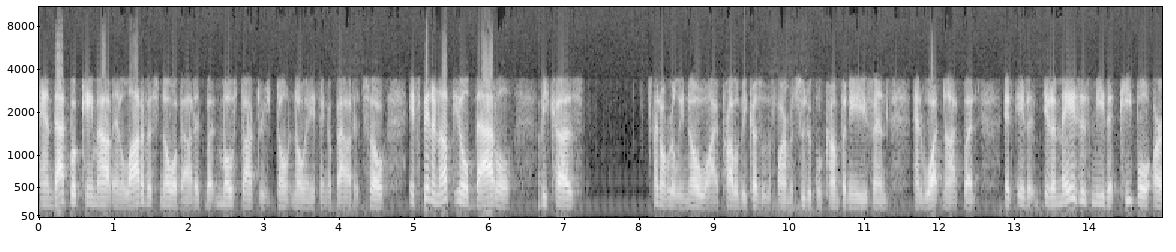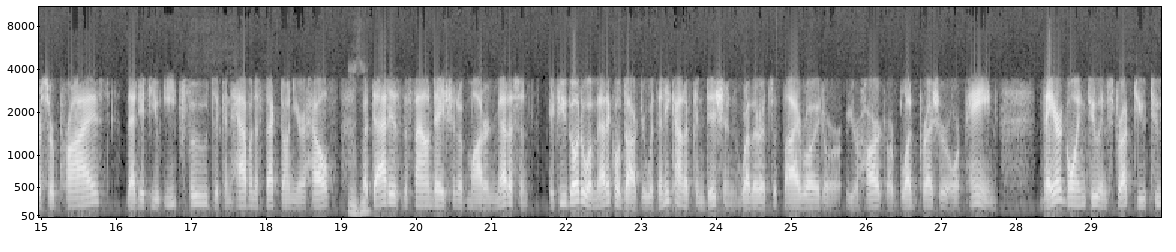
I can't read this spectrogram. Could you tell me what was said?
And that book came out, and a lot of us know about it, but most doctors don't know anything about it. So it's been an uphill battle because I don't really know why. Probably because of the pharmaceutical companies and and whatnot. But it it, it amazes me that people are surprised that if you eat foods, it can have an effect on your health. Mm-hmm. But that is the foundation of modern medicine. If you go to a medical doctor with any kind of condition, whether it's a thyroid or your heart or blood pressure or pain, they are going to instruct you to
